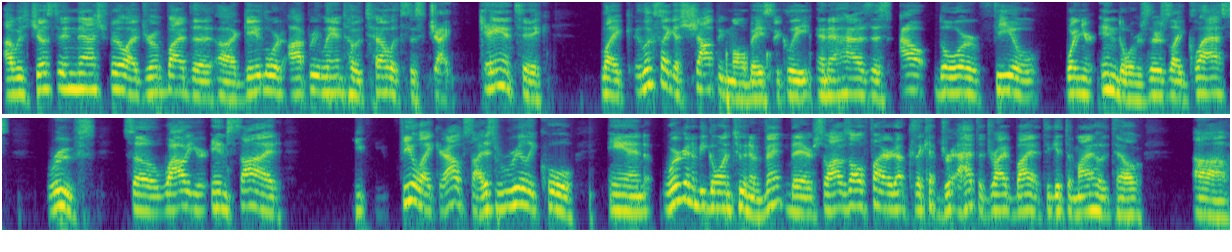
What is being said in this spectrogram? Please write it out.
I was just in Nashville. I drove by the uh, Gaylord Opryland Hotel. It's this gigantic, like it looks like a shopping mall basically, and it has this outdoor feel when you're indoors. There's like glass roofs, so while you're inside, you feel like you're outside. It's really cool. And we're going to be going to an event there. So I was all fired up because I kept, I had to drive by it to get to my hotel. Uh,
